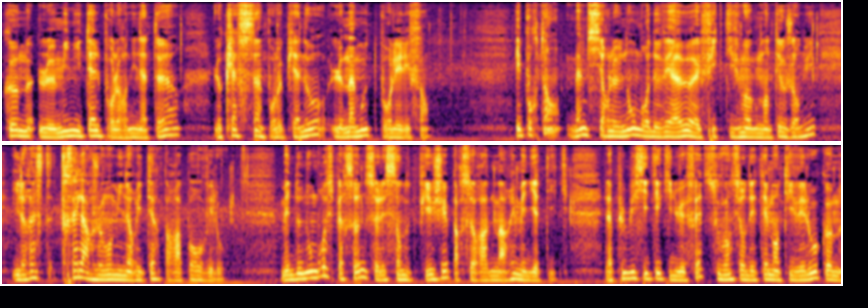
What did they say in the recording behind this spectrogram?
comme le Minitel pour l'ordinateur, le clavecin pour le piano, le mammouth pour l'éléphant. Et pourtant, même si le nombre de VAE a effectivement augmenté aujourd'hui, il reste très largement minoritaire par rapport au vélo. Mais de nombreuses personnes se laissent sans doute piéger par ce raz-de-marée médiatique. La publicité qui lui est faite, souvent sur des thèmes anti-vélo comme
